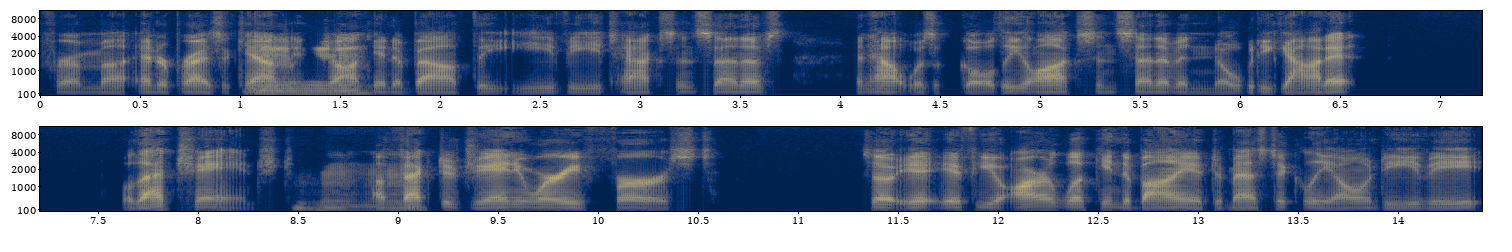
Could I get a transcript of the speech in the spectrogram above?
from uh, Enterprise Accounting mm-hmm. talking about the EV tax incentives and how it was a Goldilocks incentive and nobody got it. Well, that changed mm-hmm. effective January 1st. So if you are looking to buy a domestically owned EV,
